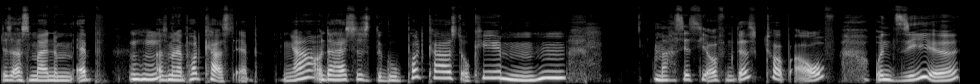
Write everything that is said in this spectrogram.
das aus meinem App, mhm. aus meiner Podcast-App. Ja, und da heißt es The Goop Podcast, okay, hm, hm mache es jetzt hier auf dem Desktop auf und sehe,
